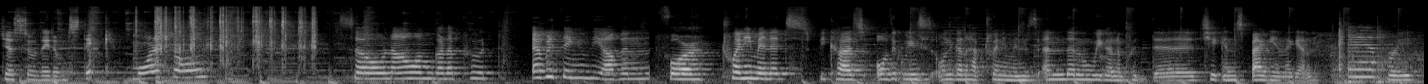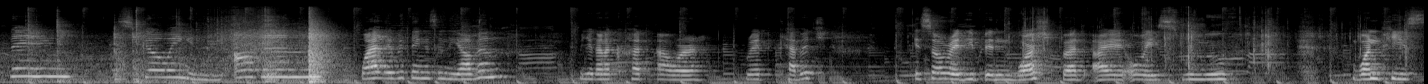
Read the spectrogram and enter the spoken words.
just so they don't stick. More salt. So now I'm gonna put everything in the oven for 20 minutes because all the greens is only gonna have 20 minutes and then we're gonna put the chickens back in again. Everything is going in the oven. While everything is in the oven, we're gonna cut our red cabbage. It's already been washed, but I always remove one piece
